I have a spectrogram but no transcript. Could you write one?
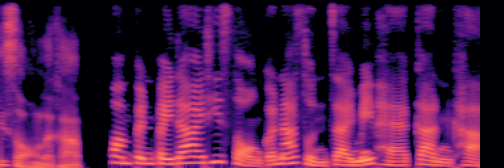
ที่สองละครับ ความเป็นไปได้ที่2ก็น่าสนใจไม่แพ้กันค่ะ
